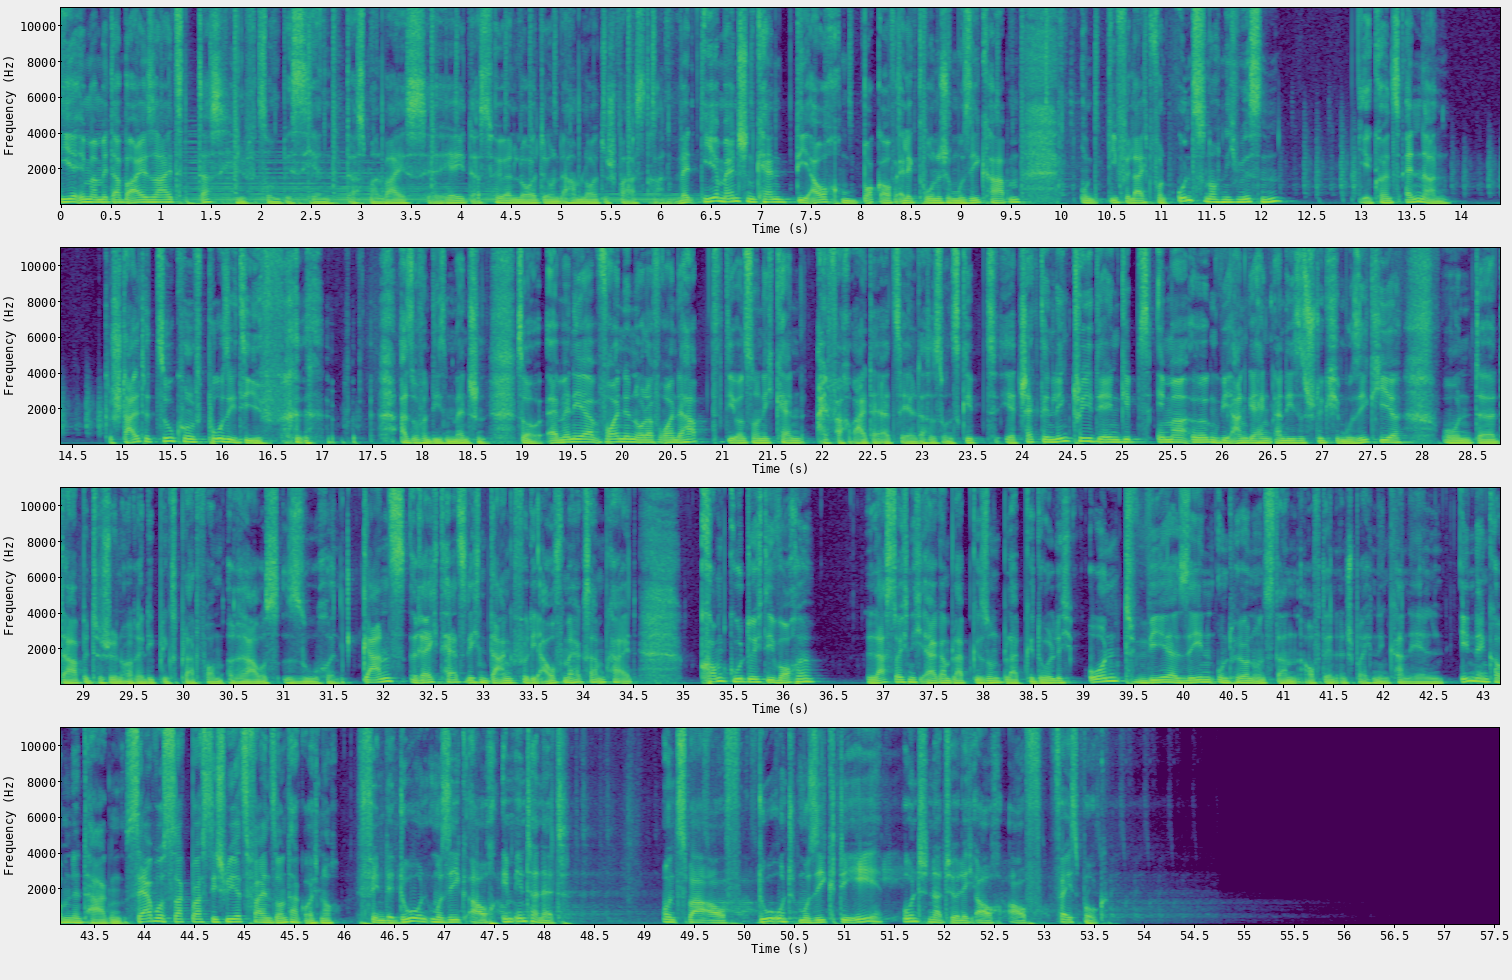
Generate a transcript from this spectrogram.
Ihr immer mit dabei seid. Das hilft so ein bisschen, dass man weiß, hey, das hören Leute und da haben Leute Spaß dran. Wenn ihr Menschen kennt, die auch Bock auf elektronische Musik haben und die vielleicht von uns noch nicht wissen, ihr könnt es ändern. Gestaltet Zukunft positiv. also von diesen Menschen. So, äh, wenn ihr Freundinnen oder Freunde habt, die uns noch nicht kennen, einfach weiter erzählen, dass es uns gibt. Ihr checkt den Linktree, den gibt es immer irgendwie angehängt an dieses Stückchen Musik hier. Und äh, da bitte schön eure Lieblingsplattform raussuchen. Ganz recht herzlichen Dank für die Aufmerksamkeit. Kommt gut durch die Woche. Lasst euch nicht ärgern, bleibt gesund, bleibt geduldig und wir sehen und hören uns dann auf den entsprechenden Kanälen in den kommenden Tagen. Servus, sagt Basti Schwierz, feinen Sonntag euch noch. Finde Du und Musik auch im Internet. Und zwar auf duundmusik.de und natürlich auch auf Facebook.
